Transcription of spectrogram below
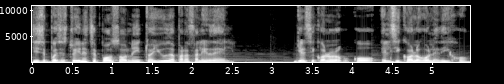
Dice, pues estoy en este pozo, necesito ayuda para salir de él. Y el psicólogo, el psicólogo le dijo,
